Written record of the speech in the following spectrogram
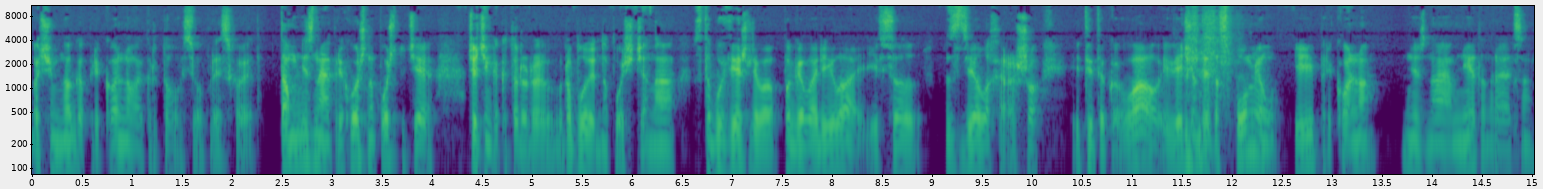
очень много прикольного и крутого всего происходит. Там, не знаю, приходишь на почту, тебе тетенька, которая работает на почте, она с тобой вежливо поговорила и все сделала хорошо. И ты такой, вау, и вечером ты это вспомнил, и прикольно. Не знаю, мне это нравится.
